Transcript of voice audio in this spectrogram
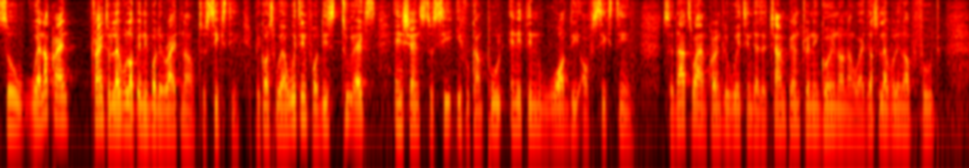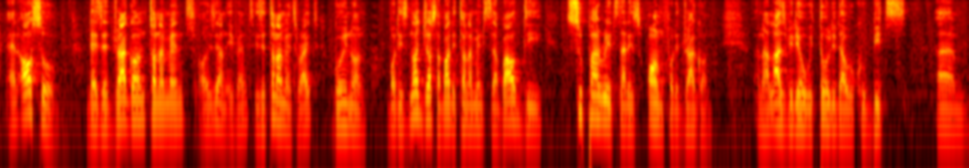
So we're not trying trying to level up anybody right now to 60 because we are waiting for these 2x ancients to see if we can pull anything worthy of 16 so that's why i'm currently waiting. There's a champion training going on and we're just leveling up food. And also there's a dragon tournament or is it an event? It's a tournament right? Going on. But it's not just about the tournament it's about the super raids that is on for the dragon. In our last video we told you that we could beat um,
